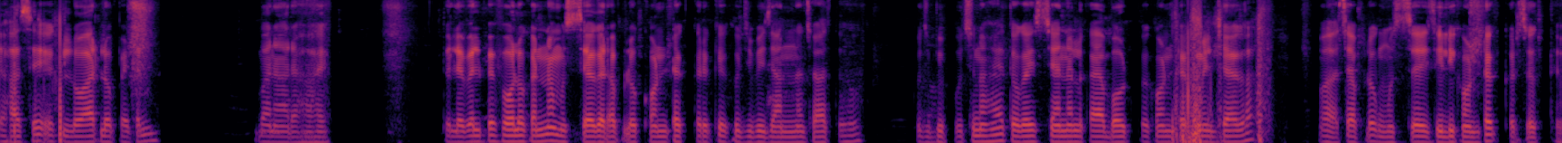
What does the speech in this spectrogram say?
यहाँ से एक लोअर लो पैटर्न बना रहा है। तो लेवल पे फॉलो करना, मुझसे अगर आप लोग कांटेक्ट करके कुछ भी जानना चाहते हो, कुछ भी पूछना है तो इस चैनल का अबाउट पे कांटेक्ट मिल जाएगा। वहाँ से आप लोग मुझसे इजीली कांटेक्ट कर सकते हो।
